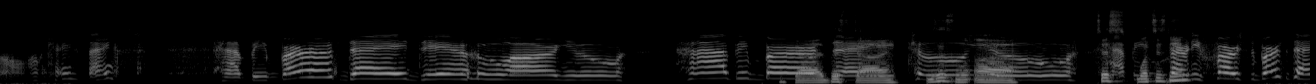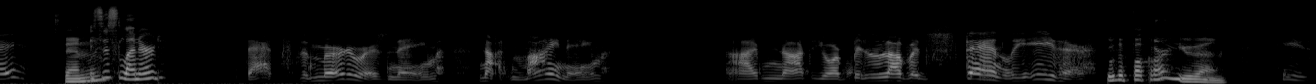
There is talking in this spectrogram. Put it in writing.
Oh, okay, thanks. Happy birthday, dear. Who are you? Happy birthday God, this guy. to Is this, uh, you. Tis, Happy what's his name? 31st birthday. Stanley? Is this Leonard? That's the murderer's name, not my name. I'm not your beloved Stanley either. Who the fuck are you then? He's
